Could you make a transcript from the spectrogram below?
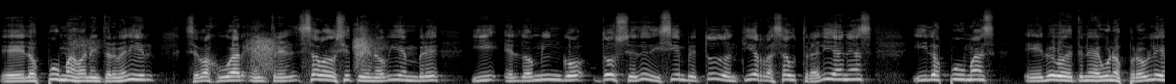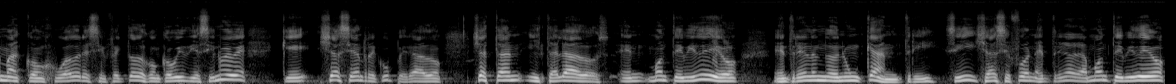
Eh, los Pumas van a intervenir. Se va a jugar entre el sábado 7 de noviembre y el domingo 12 de diciembre, todo en tierras australianas. Y los Pumas, eh, luego de tener algunos problemas con jugadores infectados con COVID-19, que ya se han recuperado, ya están instalados en Montevideo, entrenando en un country, ¿sí? ya se fueron a entrenar a Montevideo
